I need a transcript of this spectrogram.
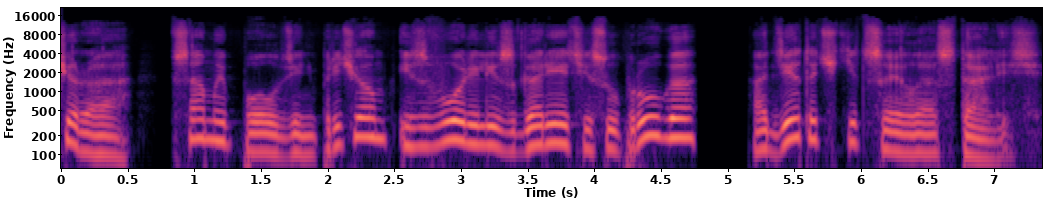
вчера, в самый полдень, причем изволили сгореть и супруга, а деточки целы остались.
